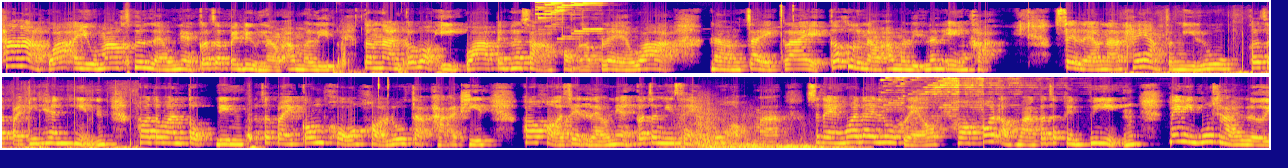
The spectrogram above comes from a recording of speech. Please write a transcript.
ถ้าหากว่าอายุมากขึ้นแล้วเนี่ยก็จะไปดื่มน้ำอมฤตตำนานก็บอกอีกว่าเป็นภาษาของลับแปลว่า น้ำใจใกล้ก็คือน้ำอมฤตนั่นเองค่ะ เสร็จแล้วนะ ถ้าอยากจะมีลูกก็จะไปที่แท่นหิน พอตะวันตกดินก็จะไปก้มโค้งขอลูกจากพระอาทิตย์ พอขอเสร็จแล้วเนี่ยก็จะมีแสงพุ่งออกมา แสดงว่าได้ลูกแล้ว พอคลอดออกมาก็จะเป็นผู้หญิง ไม่มีผู้ชายเลย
